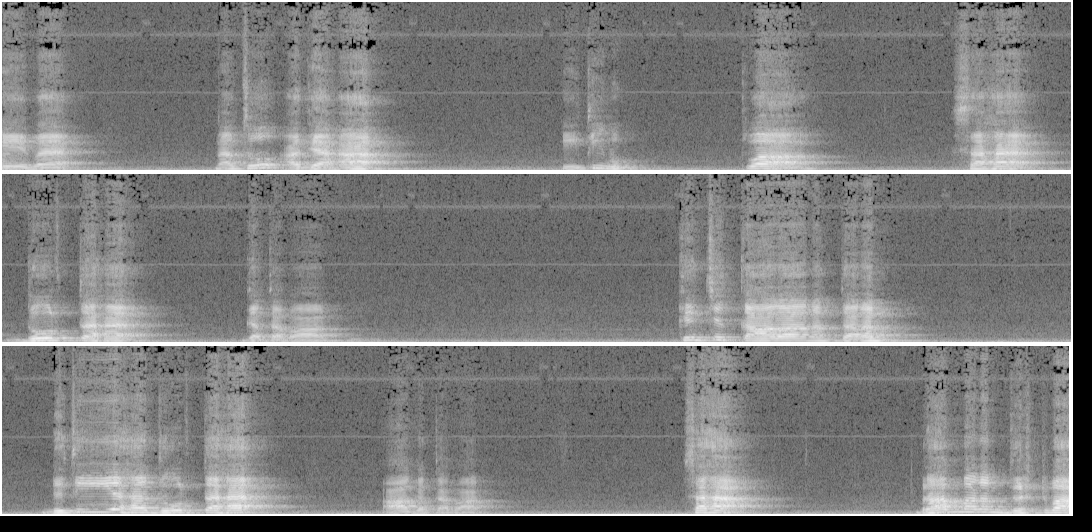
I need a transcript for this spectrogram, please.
एव। न तु अजः इति उक्त्वा सः धूर्तः गतवान्। किञ्चित् कालानन्तरं द्वितीयः धूर्तः आगतवान्। सः ब्राह्मणं दृष्ट्वा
